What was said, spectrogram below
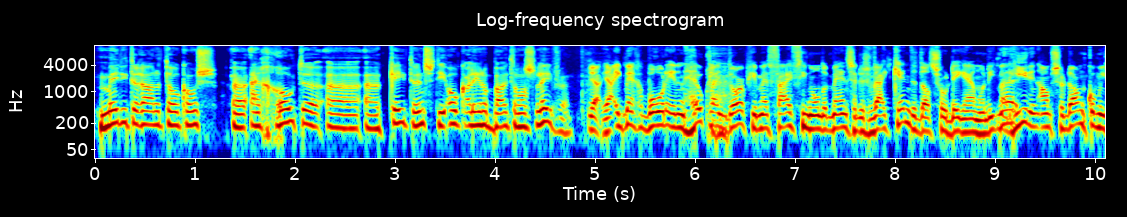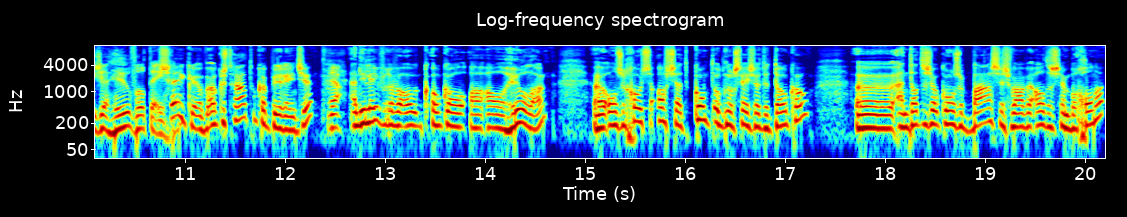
mediterrane toko's uh, en grote ketens die ook alleen op buitenlands leven. Ja, ja, ik ben geboren in een heel klein dorpje met 1500 mensen, dus wij kenden dat soort dingen helemaal niet. Maar nee. hier in Amsterdam kom je ze heel veel tegen. Zeker, op elke straathoek heb je er eentje. Ja. En die leveren we ook, ook al, al, al heel lang. onze grootste afzet komt ook nog steeds uit de toko. Uh, en dat is ook onze basis waar we altijd zijn begonnen.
